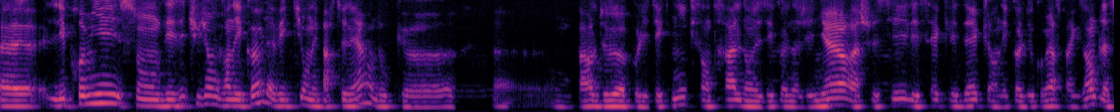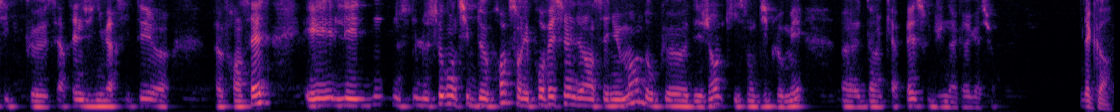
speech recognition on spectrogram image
Euh, les premiers sont des étudiants de grande école avec qui on est partenaire. Donc, euh, euh, on parle de Polytechnique, Centrale dans les écoles d'ingénieurs, HEC, les SEC, les DEC en école de commerce par exemple, ainsi que certaines universités françaises. Et le second type de profs sont les professionnels de l'enseignement, donc des gens qui sont diplômés d'un CAPES ou d'une agrégation. D'accord.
